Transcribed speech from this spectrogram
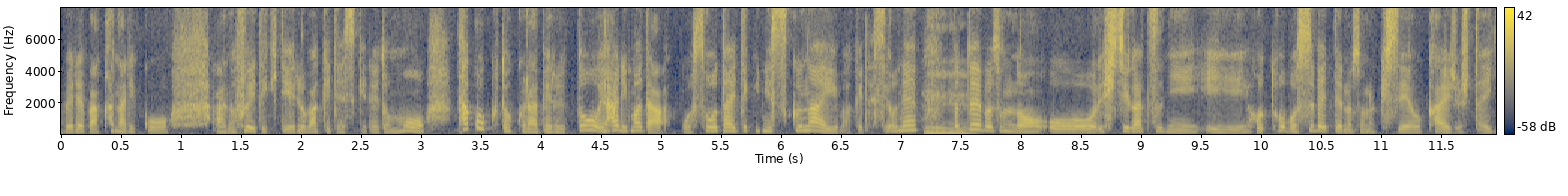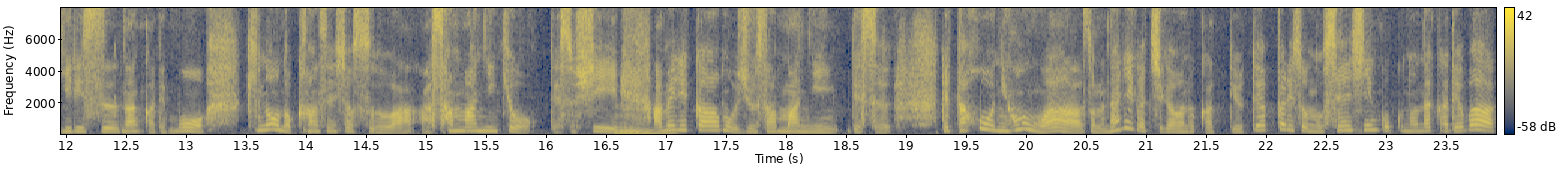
べればかなりこうあの増えてきているわけですけれども、他国と比べるとやはりまだこう相対的に少ないわけですよね。ええ例えばそのお7月にいほほぼすべてのその規制を解除したイギリスなんかでも昨日の感染者数はあ3万人強ですし、うんアメリカはもう13万人です。で他方日本はその何が違うのかっていうとやっぱりその先進国の中では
